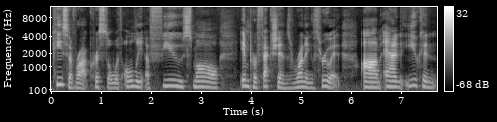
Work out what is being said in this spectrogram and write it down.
piece of rock crystal with only a few small imperfections running through it. Um, and you can,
